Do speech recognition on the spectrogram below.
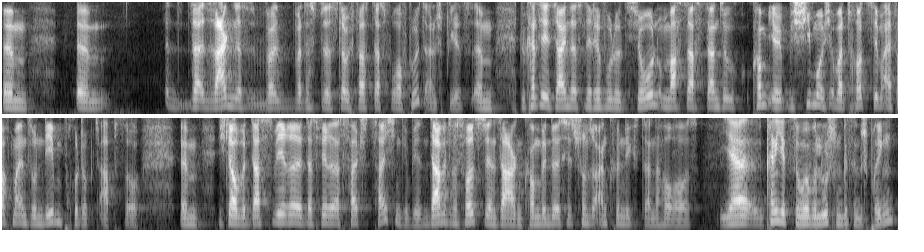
ähm, ähm, sagen, dass, das, das glaube ich, was das, worauf du jetzt anspielst. Ähm, du kannst ja nicht sagen, das ist eine Revolution und machst, sagst dann, so, komm, ihr schieben euch aber trotzdem einfach mal in so ein Nebenprodukt ab. So. Ähm, ich glaube, das wäre, das wäre das falsche Zeichen gewesen. David, was wolltest du denn sagen? Komm, wenn du es jetzt schon so ankündigst, dann hau raus. Ja, kann ich jetzt zur Revolution ein bisschen springen?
